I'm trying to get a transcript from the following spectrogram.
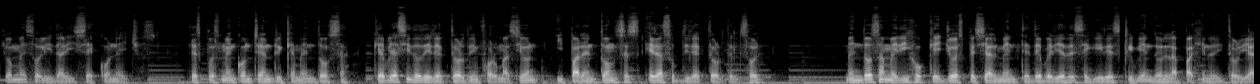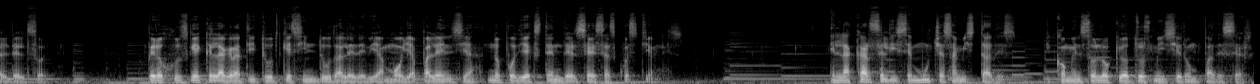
Yo me solidaricé con ellos Después me encontré a Enrique Mendoza, que había sido director de información y para entonces era subdirector del Sol. Mendoza me dijo que yo especialmente debería de seguir escribiendo en la página editorial del Sol. Pero juzgué que la gratitud que sin duda le debía Moya Palencia no podía extenderse a esas cuestiones. En la cárcel hice muchas amistades y comenzó lo que otros me hicieron padecer.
